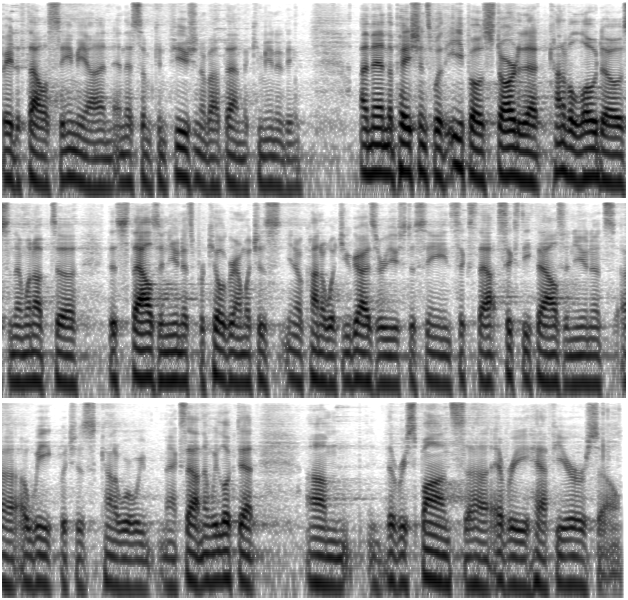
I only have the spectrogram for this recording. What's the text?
beta thalassemia, and, and, there's some confusion about that in the community. And then the patients with EPO started at kind of a low dose and then went up to this 1,000 units per kilogram, which is you know kind of what you guys are used to seeing, 60,000 units uh, a week, which is kind of where we max out. And then we looked at um, the response uh, every half year or so.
